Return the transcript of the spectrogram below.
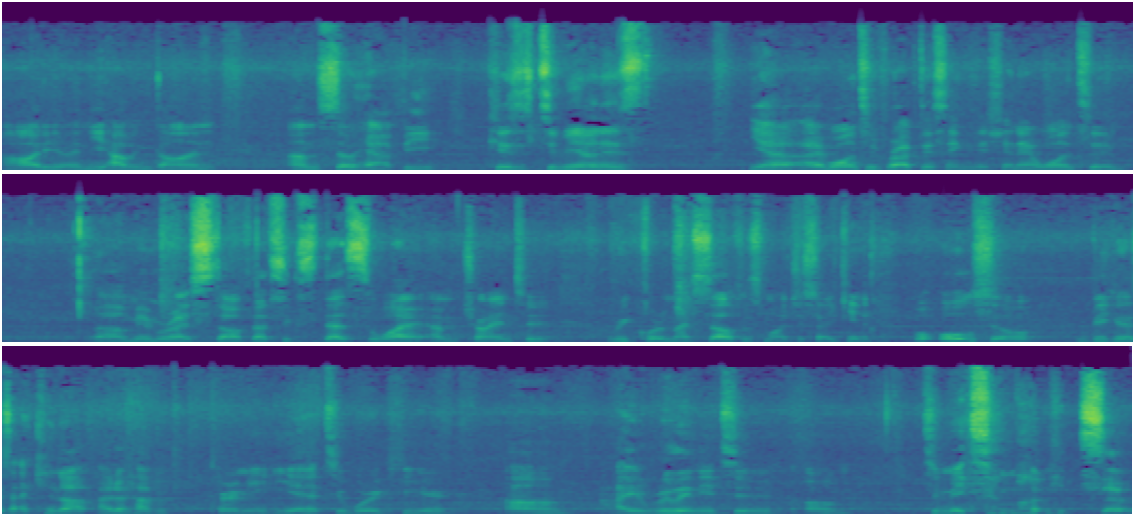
audio and you haven't gone, I'm so happy. Cause to be honest, yeah, I want to practice English and I want to uh, memorize stuff. That's ex- that's why I'm trying to record myself as much as I can. But also because I cannot, I don't have a permit yet to work here. Um, I really need to um, to make some money. So,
